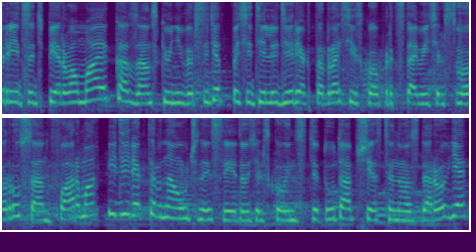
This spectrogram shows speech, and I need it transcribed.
31 мая Казанский университет посетили директор российского представительства «Русан Фарма» и директор научно-исследовательского института общественного здоровья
